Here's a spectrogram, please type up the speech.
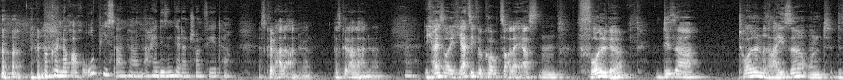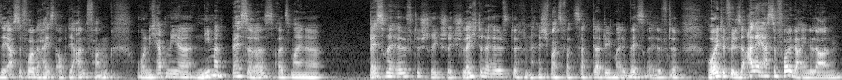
Wir können doch auch Opis anhören. Ach ja, die sind ja dann schon Väter. Das können alle anhören. Das können alle anhören. Ich heiße euch herzlich willkommen zur allerersten Folge dieser tollen Reise und diese erste Folge heißt auch der Anfang. Und ich habe mir niemand Besseres als meine bessere Hälfte, Schrägstrich schlechtere Hälfte, nein, Spaß, was sagt natürlich meine bessere Hälfte, heute für diese allererste Folge eingeladen.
